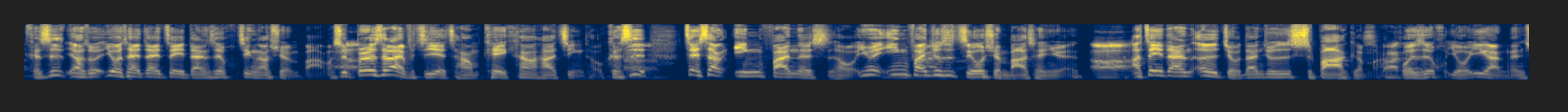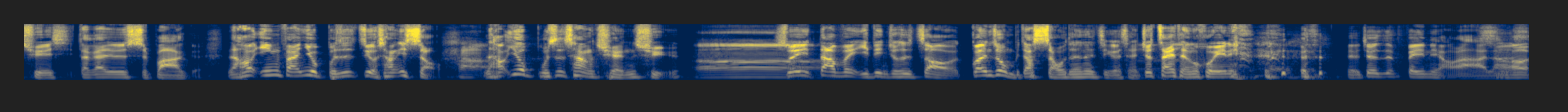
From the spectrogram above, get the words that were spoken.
可是要说柚菜在这一单是进到选拔嘛，是 Birds Life 其实也常可以看到他的镜头。可是，在上英翻的时候，因为英翻就是只有选拔成员啊，这一单二十九单就是十八个嘛，或者是有一两个人缺席，大概就是十八个。然后英翻又不是只有唱一首，然后又不是唱全曲，所以大部分一定就是照观众比较熟的那几个成员，就斋藤辉鸟，就是飞鸟啦，然后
